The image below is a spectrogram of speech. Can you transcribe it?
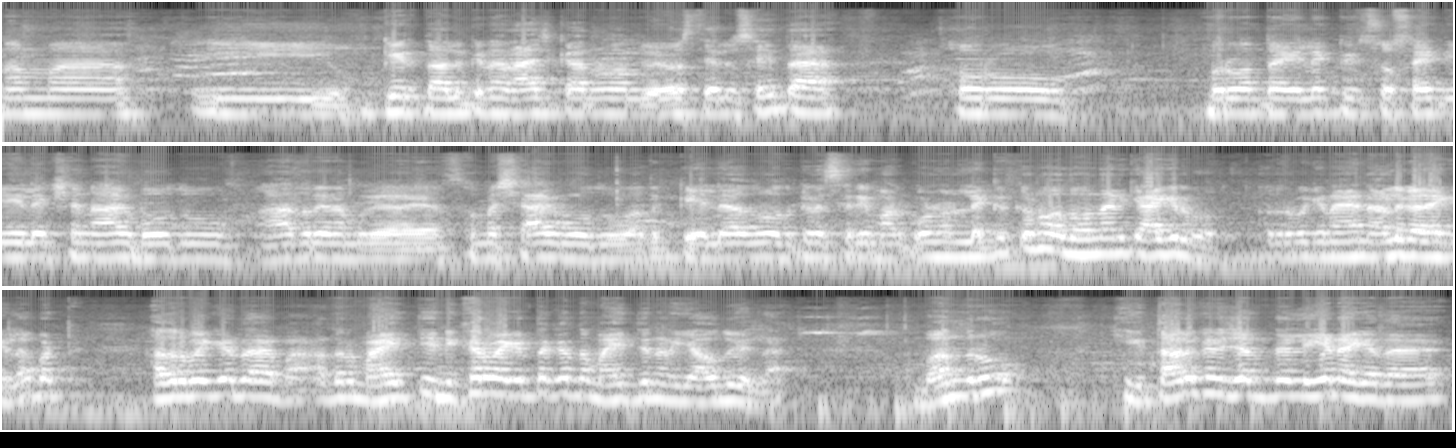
ನಮ್ಮ ಈ ಹುಕ್ಕೇರಿ ತಾಲೂಕಿನ ರಾಜಕಾರಣ ಒಂದು ವ್ಯವಸ್ಥೆಯಲ್ಲೂ ಸಹಿತ ಅವರು ಬರುವಂಥ ಎಲೆಕ್ಟ್ರಿಕ್ ಸೊಸೈಟಿ ಎಲೆಕ್ಷನ್ ಆಗ್ಬೋದು, ಆದರೆ ನಮಗೆ ಸಮಸ್ಯೆ ಆಗ್ಬೋದು, ಅದಕ್ಕೆ ಎಲ್ಲಾದರೂ ಒಂದು ಕಡೆ ಸರಿ ಮಾಡ್ಕೊಂಡು ಲೆಕ್ಕಕ್ಕೂ ಅದು ಹೊಂದಾಣಿಕೆ ಆಗಿರ್ಬೋದು. ಅದ್ರ ಬಗ್ಗೆ ನಾನು ಅಲುಗಳಾಗಿಲ್ಲ ಬಟ್ ಅದ್ರ ಬಗ್ಗೆ ಅದ- ಅದರ ಮಾಹಿತಿ ನಿಖರವಾಗಿರ್ತಕ್ಕಂಥ ಮಾಹಿತಿ ನನಗೆ ಯಾವುದೂ ಇಲ್ಲ. ಬಂದ್ರು, ಈ ತಾಲೂಕಿನ ಜನತೆಯಲ್ಲಿ ಏನಾಗ್ಯದ?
